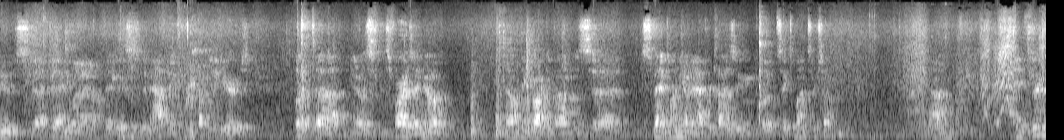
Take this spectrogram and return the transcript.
news uh, to anyone, I don't think. This has been happening for a couple of years. But, uh, you know, as, as far as I know, I don't think Rocky Mountain's uh, spent money on advertising in about six months or so. Um, and through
